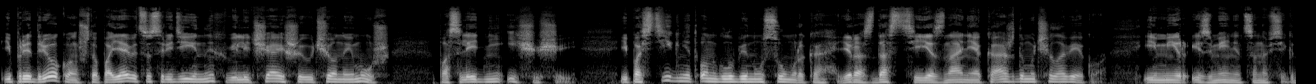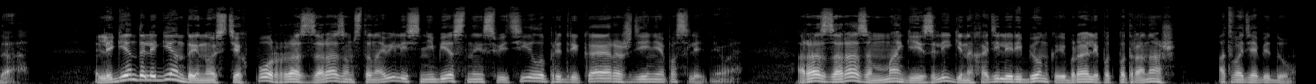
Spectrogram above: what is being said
И предрек он, что появится среди иных величайший ученый муж, последний ищущий, и постигнет он глубину сумрака и раздаст сие знание каждому человеку, и мир изменится навсегда. Легенда легендой, но с тех пор раз за разом становились небесные светила, предрекая рождение последнего. Раз за разом маги из Лиги находили ребенка и брали под патронаж, отводя беду.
